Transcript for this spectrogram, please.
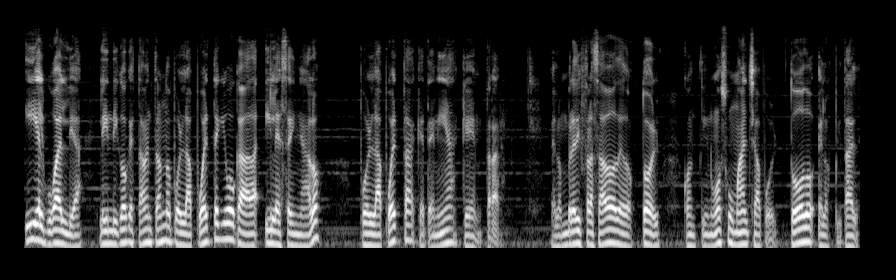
y el guardia le indicó que estaba entrando por la puerta equivocada y le señaló por la puerta que tenía que entrar. El hombre disfrazado de doctor continuó su marcha por todo el hospital,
